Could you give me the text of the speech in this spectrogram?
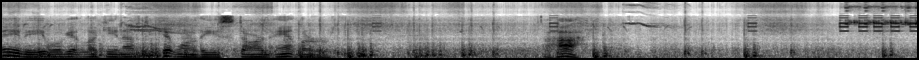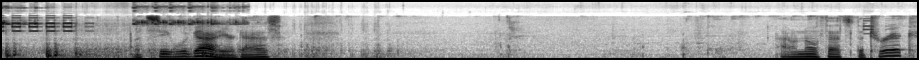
Maybe we'll get lucky enough to get one of these darn antler. Aha! Let's see what we got here, guys. I don't know if that's the trick.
